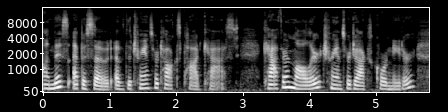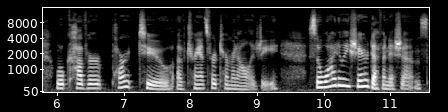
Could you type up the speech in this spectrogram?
On this episode of the Transfer Talks podcast, Catherine Lawler, Transfer Jacks coordinator, will cover part two of transfer terminology. So, why do we share definitions?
